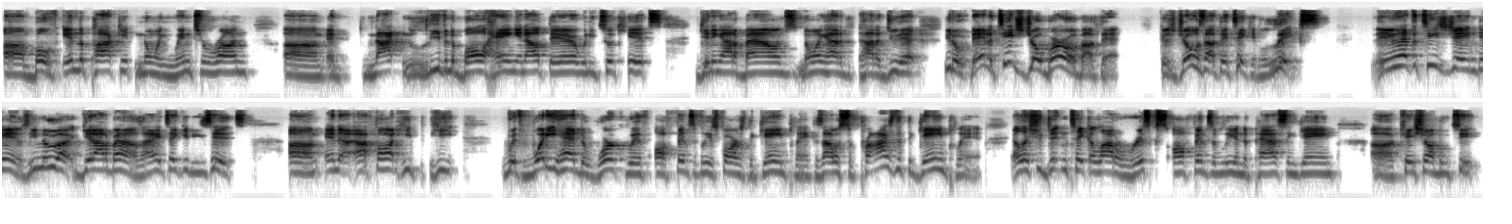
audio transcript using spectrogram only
um, both in the pocket, knowing when to run, um, and not leaving the ball hanging out there when he took hits, getting out of bounds, knowing how to how to do that. You know, they had to teach Joe Burrow about that because Joe was out there taking licks. They didn't have to teach Jayden Daniels. He knew how to get out of bounds. I ain't taking these hits. Um, and I, I thought he he with what he had to work with offensively as far as the game plan, because I was surprised at the game plan. LSU didn't take a lot of risks offensively in the passing game. Uh, Kayshon Boutte,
